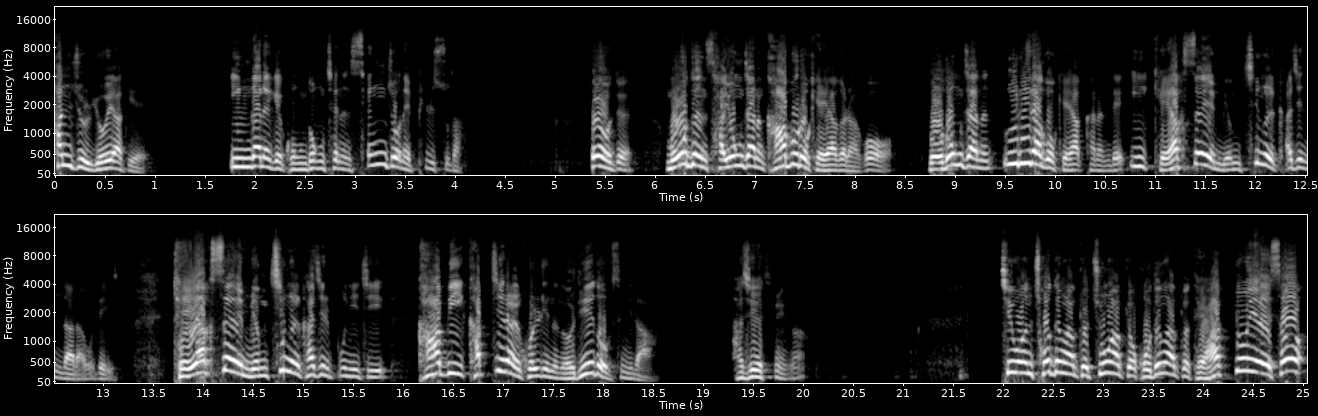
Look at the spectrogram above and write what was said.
한 줄 요약이에요. 인간에게 공동체는 생존의 필수다. 왜? 모든 사용자는 갑으로 계약을 하고 노동자는 을이라고 계약하는데 이 계약서의 명칭을 가진다라고 돼 있습니다. 계약서의 명칭을 가질 뿐이지 갑이 갑질할 권리는 어디에도 없습니다. 아시겠습니까? 지원 초등학교, 중학교, 고등학교, 대학교에서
